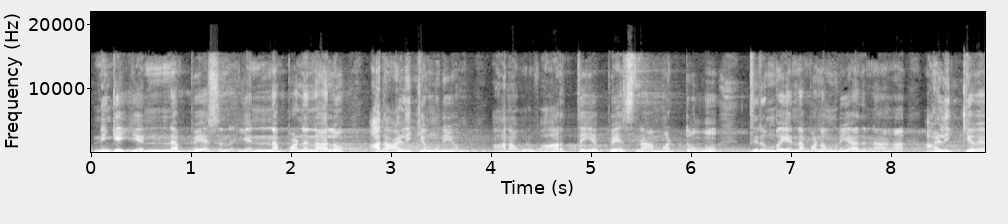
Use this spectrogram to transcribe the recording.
நீங்கள் என்ன பேசுன என்ன பண்ணினாலும் அதை அழிக்க முடியும். ஆனால் ஒரு வார்த்தையை பேசினா மட்டும் திரும்ப என்ன பண்ண முடியாதுன்னா அழிக்கவே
